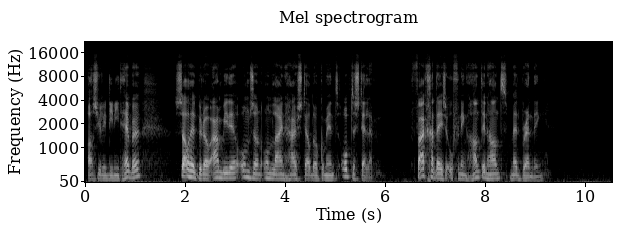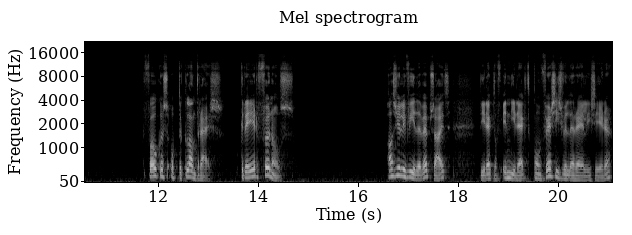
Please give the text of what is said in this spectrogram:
Als jullie die niet hebben, zal het bureau aanbieden om zo'n online huisstijldocument op te stellen. Vaak gaat deze oefening hand in hand met branding. Focus op de klantreis. Creëer funnels. Als jullie via de website, direct of indirect, conversies willen realiseren,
